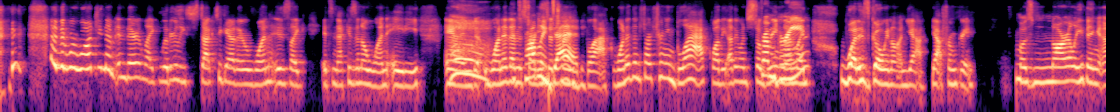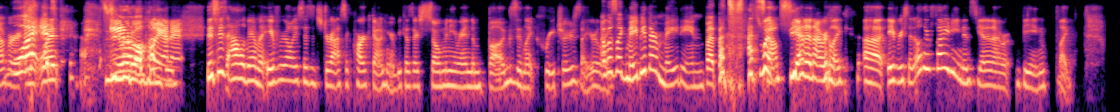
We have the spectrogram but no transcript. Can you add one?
And then we're watching them and they're like literally stuck together. One is like its neck is in a 180 and one of them It's is starting probably to turn dead. black. One of them starts turning black while the other one's still From green, green? like what is going on? Yeah yeah from green most gnarly thing ever What? It It's went zero to 100. Planet. this is alabama avery always says it's jurassic park down here because there's so many random bugs and like creatures that you're like I was like, maybe they're mating, but that's that's what Sienna and I were like. Uh, Avery said, "Oh, they're fighting," and Sienna and I were being like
